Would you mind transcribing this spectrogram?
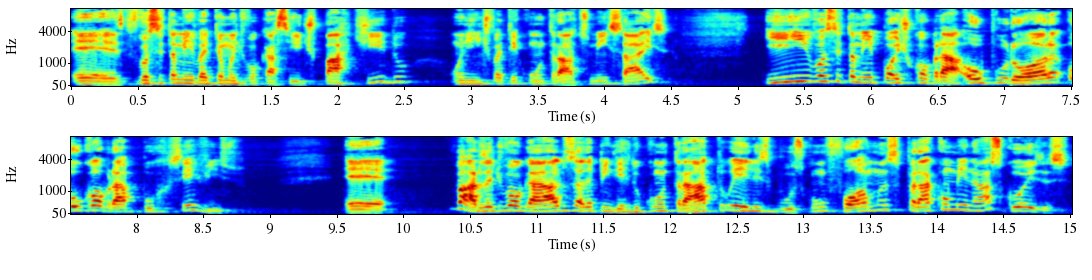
É, você também vai ter uma advocacia de partido, onde a gente vai ter contratos mensais. E você também pode cobrar ou por hora ou cobrar por serviço. É, vários advogados, a depender do contrato, eles buscam formas para combinar as coisas.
